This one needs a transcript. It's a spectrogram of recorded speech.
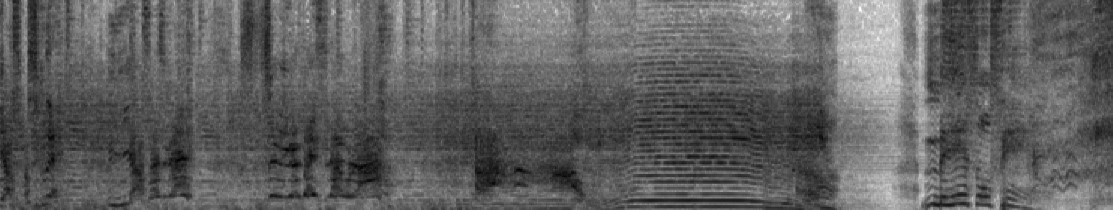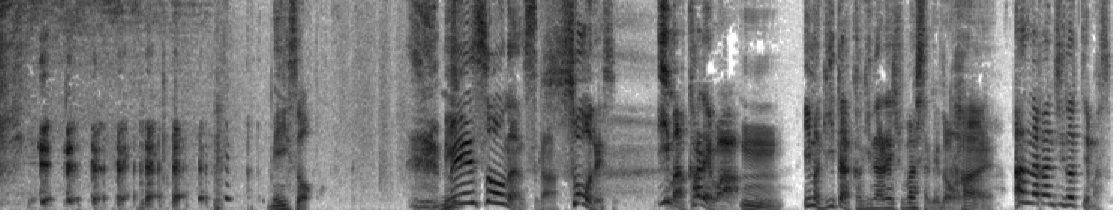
やさしくねやさしくね趣味が大好きだ俺ああ瞑想せえ瞑想。瞑想なんすか？そうです。今彼は、うん。今ギター書き慣れしましたけど、はい。あんな感じになってます。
